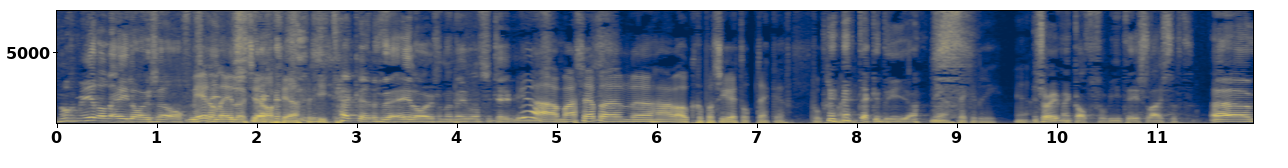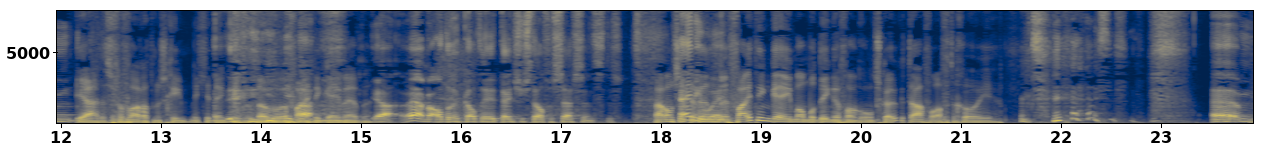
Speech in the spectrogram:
Nog meer dan Eloy zelf. Meer dan Dus Eloy is zelf, ja, precies. is Tekken, de Eloy van de Nederlandse gaming Ja, maar ze hebben eh, haar ook gebaseerd op Tekken, volgens mij. Tekken 3, ja. ja, Tekken 3. Ja. Zo heet mijn kat, voor wie het eerst luistert. Ehm, ja, dat is verwarrend misschien, dat je denkt dat we het over een Ja. fighting game hebben. ja, ja, mijn andere kat heet Tension Stealth Assassins. Dus. Waarom zit er Anyway. een eh, fighting game allemaal dingen van Rons keukentafel af te gooien? Ehm,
